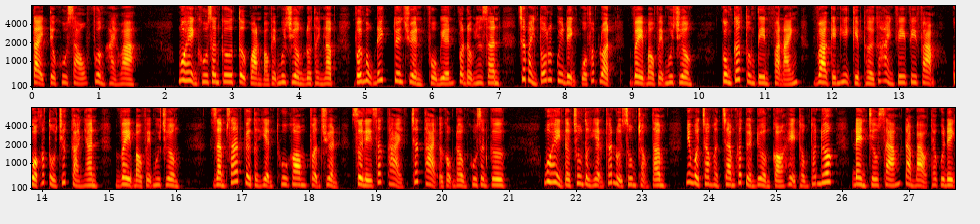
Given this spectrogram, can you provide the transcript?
tại tiểu khu 6 phường Hải Hòa. Mô hình khu dân cư tự quản bảo vệ môi trường được thành lập với mục đích tuyên truyền, phổ biến, vận động nhân dân chấp hành tốt các quy định của pháp luật về bảo vệ môi trường, cung cấp thông tin phản ánh và kiến nghị kịp thời các hành vi vi phạm của các tổ chức cá nhân về bảo vệ môi trường, giám sát việc thực hiện thu gom, vận chuyển, xử lý rác thải, chất thải ở cộng đồng khu dân cư. Mô hình tập trung thực hiện các nội dung trọng tâm như 100% các tuyến đường có hệ thống thoát nước, đèn chiếu sáng đảm bảo theo quy định.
